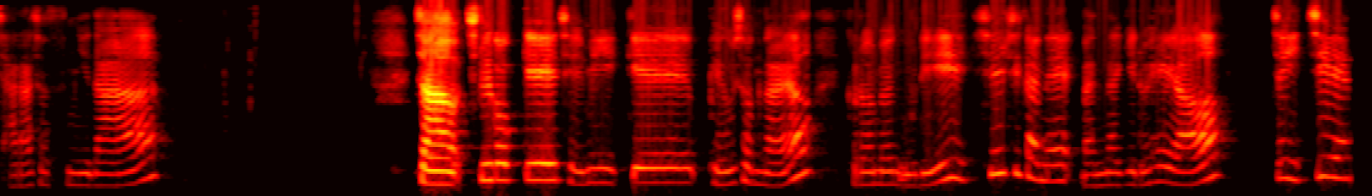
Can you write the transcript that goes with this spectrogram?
잘하셨습니다 자, 즐겁게 재미있게 배우셨나요? 그러면 우리 실시간에 만나기로 해요. 제 있지?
